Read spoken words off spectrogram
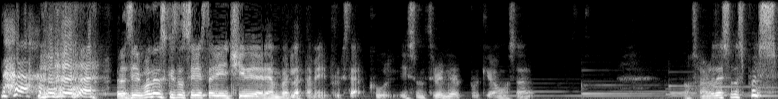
Pero si el fondo es que esta serie está bien chida y deberían verla también, porque está cool. Es un thriller, porque vamos a... Vamos a hablar de eso después.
